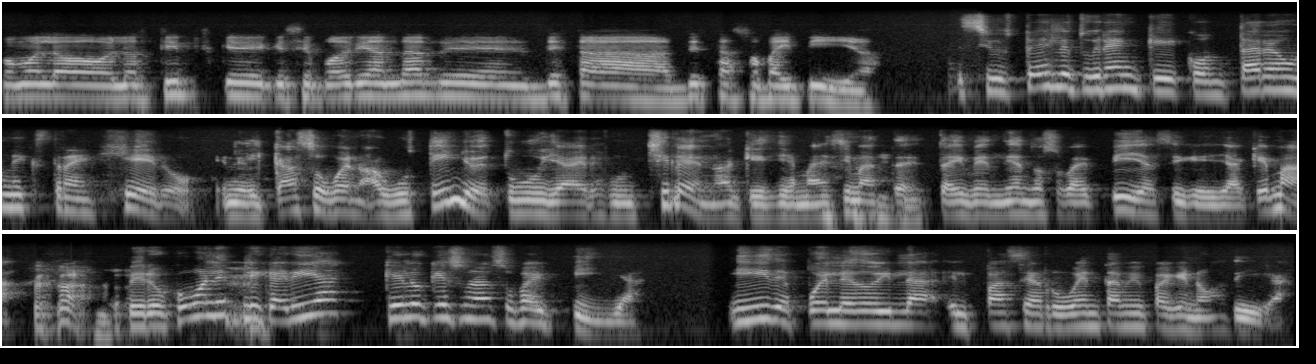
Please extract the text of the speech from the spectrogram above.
como lo- los tips que, que se podrían dar de, de esta, de esta sopaipilla. Si ustedes le tuvieran que contar a un extranjero, en el caso, bueno, Agustín, yo, tú ya eres un chileno, aquí más encima te- estáis vendiendo sopaipilla, así que ya qué más. Pero ¿cómo le explicaría qué es lo que es una sopaipilla? Y después le doy la- el pase a Rubén también para que nos diga.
